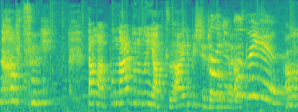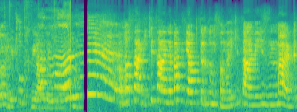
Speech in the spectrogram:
Ne yaptın? tamam bunlar Duru'nun yaptığı. Ayrı pişireceğiz onları. O. Ama öyle çok. Anne. Ama sen iki tane bak yaptırdım sana. iki tane izin verdim.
